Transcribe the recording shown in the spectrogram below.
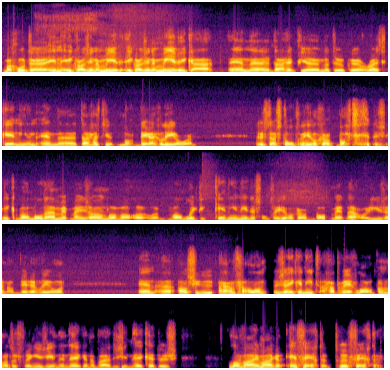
Maar goed, uh, in, ik, was in Amerika, ik was in Amerika. En uh, daar heb je natuurlijk Red Canyon. En daar had je nog bergleeuwen. Dus daar stond een heel groot bord. Dus ik wandel daar met mijn zoon. Dan wandel ik die canyon in. Er stond een heel groot bord met. Nou, hier zijn nog bergleeuwen. En als ze u aanvallen, zeker niet hard weglopen, want dan springen ze in de nek en dan buiten ze in nek. Hè. Dus lawaai maken en vechten, terugvechten.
